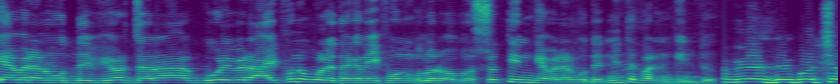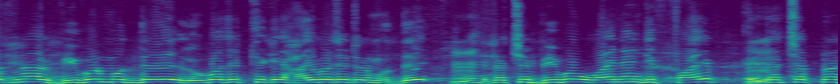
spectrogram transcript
ক্যামেরার মধ্যে ভিউয়ার যারা গরিবের আইফোনও বলে থাকেন এই ফোনগুলোর অবশ্য তিন ক্যামেরার মধ্যে নিতে পারেন কিন্তু। ভিউয়ার্স দেখব হচ্ছে আপনার ভিভোর মধ্যে লো বাজেট থেকে হাই বাজেটের মধ্যে। এটা হচ্ছে ভিভো ওয়াই নাইনটি ফাইভ এটা হচ্ছে আপনার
